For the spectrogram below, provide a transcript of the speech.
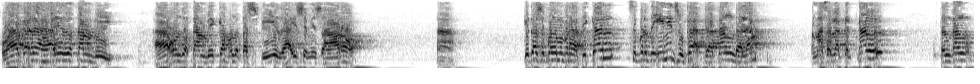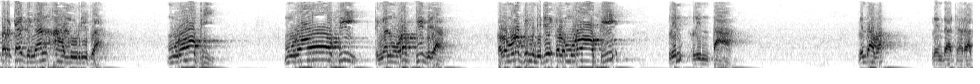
Wa kana hadithu tambi. Ha, untuk tambikah untuk tasbih za isim isara. Nah, kita supaya memperhatikan seperti ini juga datang dalam masalah kekal tentang terkait dengan ahlu riba. Murabi. Murabi dengan murabi beda. Kalau murabi mendidik, kalau murabi lin linta. Linta apa? Linta darat.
